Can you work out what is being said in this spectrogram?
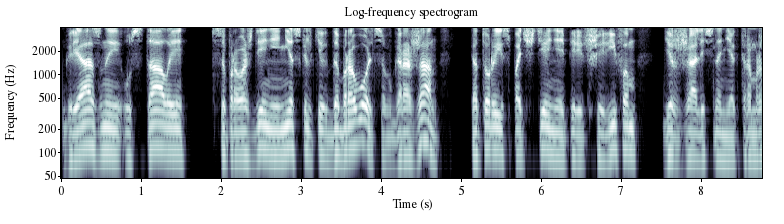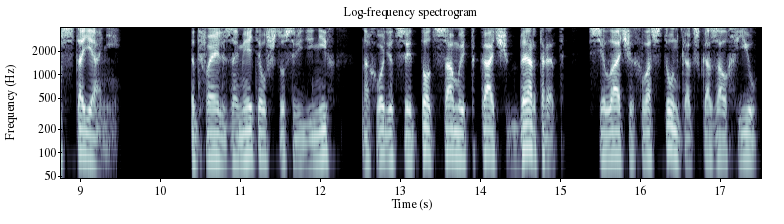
грязные, усталые, в сопровождении нескольких добровольцев-горожан, которые из почтения перед шерифом держались на некотором расстоянии. Эдфаэль заметил, что среди них находится и тот самый ткач Бертред, силач и хвостун, как сказал Хью.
